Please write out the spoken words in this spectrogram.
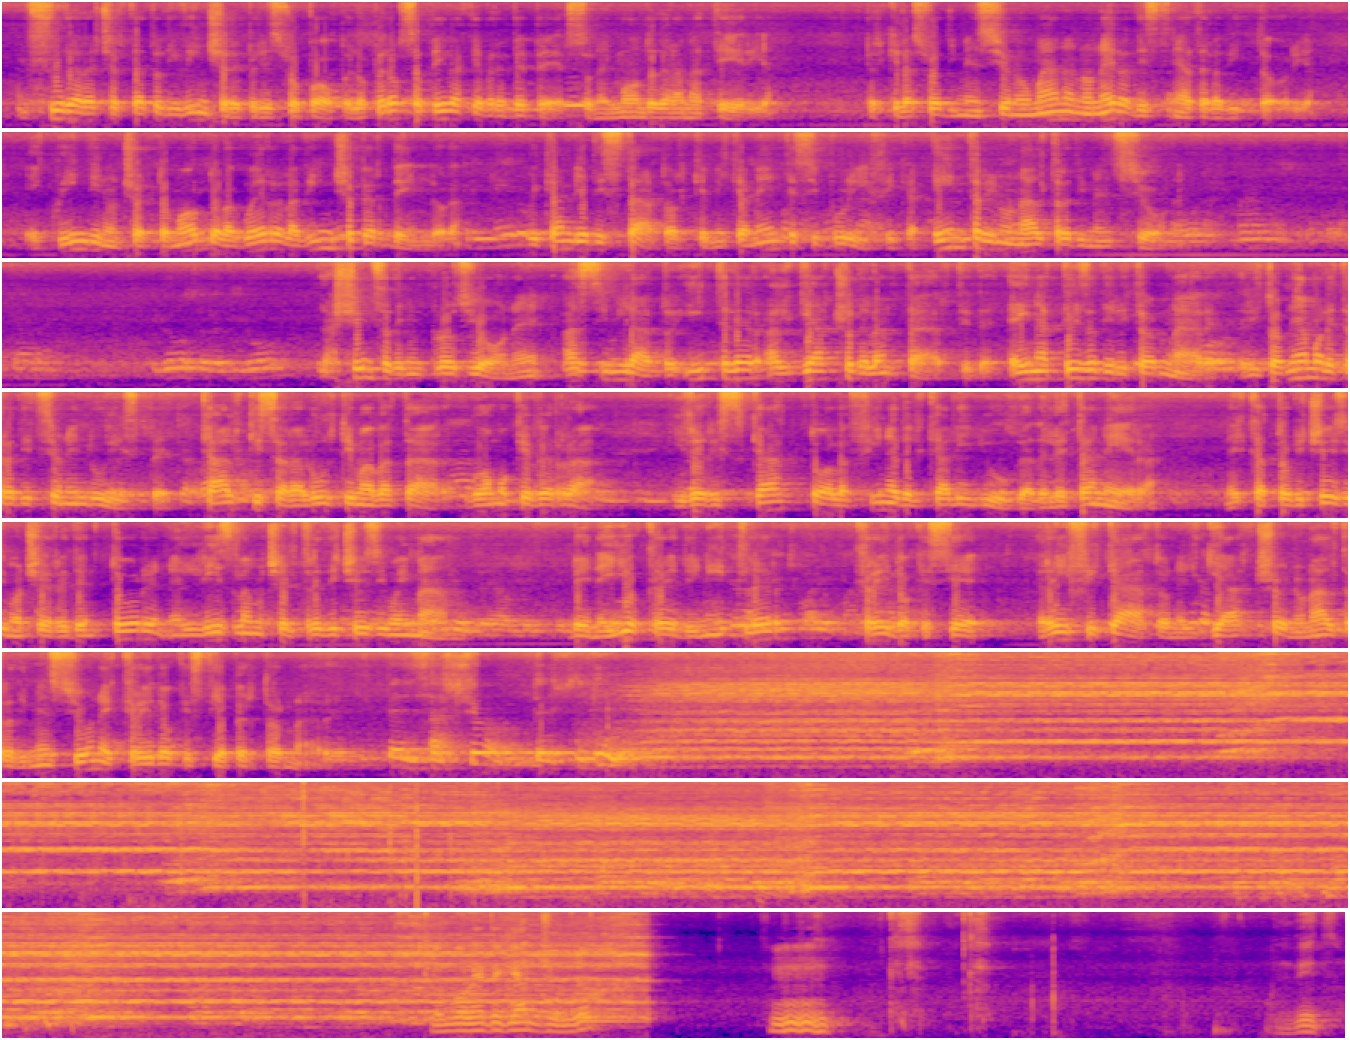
Il Führer ha cercato di vincere per il suo popolo, però sapeva che avrebbe perso nel mondo della materia, perché la sua dimensione umana non era destinata alla vittoria e quindi in un certo modo la guerra la vince perdendola. Lui cambia di stato, alchemicamente si purifica, entra in un'altra dimensione. La scienza dell'implosione ha assimilato Hitler al ghiaccio dell'Antartide, è in attesa di ritornare. Ritorniamo alle tradizioni induiste. Kalki sarà l'ultimo avatar, l'uomo che verrà, il riscatto alla fine del Kali Yuga, dell'età nera. Nel cattolicesimo c'è il Redentore, nell'Islam c'è il tredicesimo Imam. Bene, io credo in Hitler, credo che si è reificato nel ghiaccio in un'altra dimensione e credo che stia per tornare. Pensazione del futuro. Volete che aggiunga? Capito?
